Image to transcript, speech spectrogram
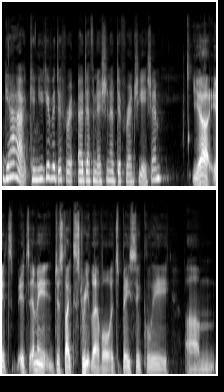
Yeah, can you give a different a definition of differentiation? Yeah, it's it's. I mean, just like street level, it's basically um,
